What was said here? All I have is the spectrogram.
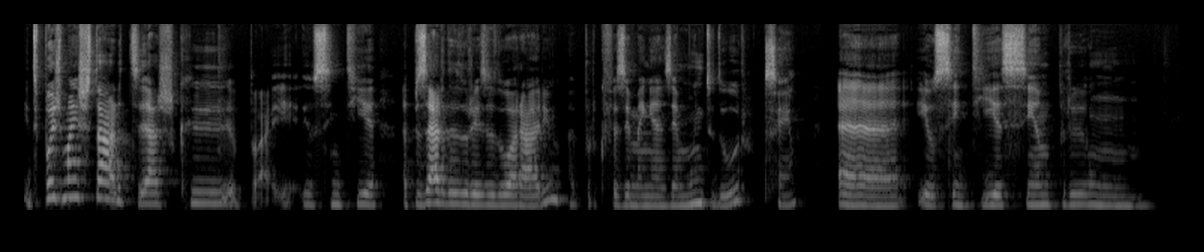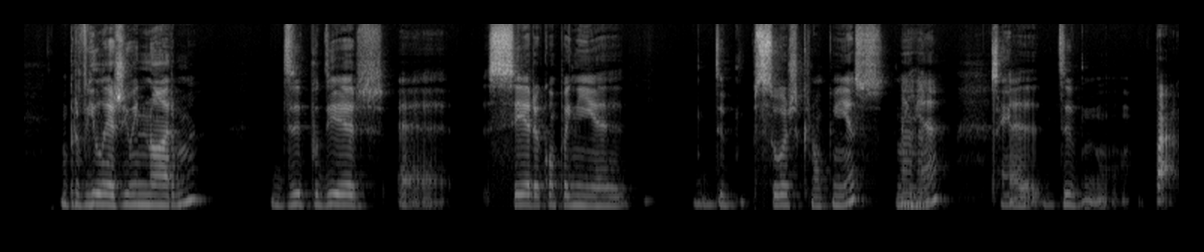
e depois mais tarde acho que pá, eu sentia, apesar da dureza do horário, porque fazer manhãs é muito duro, Sim. Uh, eu sentia sempre um, um privilégio enorme de poder ser a companhia de pessoas que não conheço de manhã, uhum. Sim. de pá,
